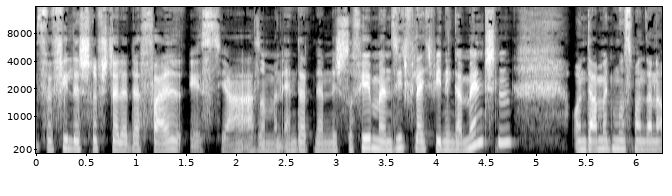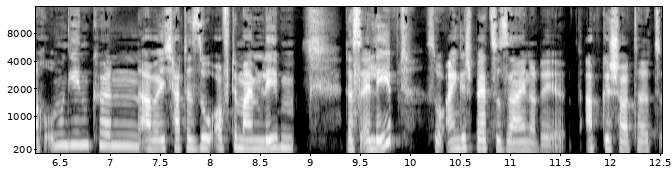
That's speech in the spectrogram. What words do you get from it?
für viele Schriftsteller der Fall ist, ja. Also man ändert dann nicht so viel, man sieht vielleicht weniger Menschen und damit muss man dann auch umgehen können. Aber ich hatte so oft in meinem Leben das erlebt, so eingesperrt zu sein oder abgeschottet,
